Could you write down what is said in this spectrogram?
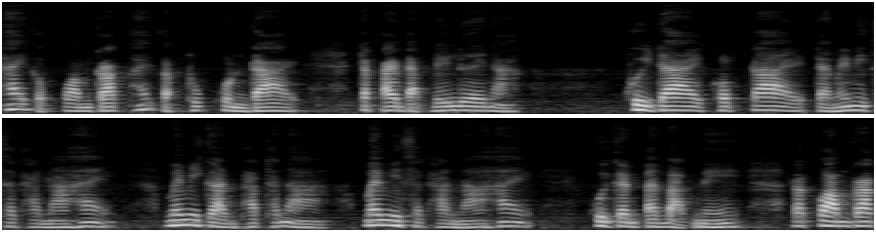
ให้กับความรักให้กับทุกคนได้ แต่ไปแบบเรื่อยๆนะคุยได้ครบได้ แต่ไม่มีสถานะให้ ไม่มีการพัฒนา ไม่มีสถานะให้คุยกันไปแบบนี้ และความรัก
